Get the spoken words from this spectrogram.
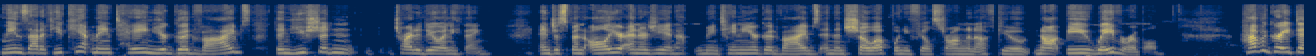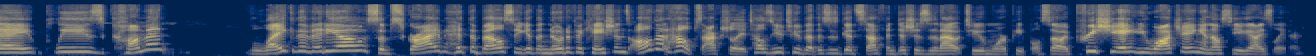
means that if you can't maintain your good vibes then you shouldn't try to do anything. And just spend all your energy in maintaining your good vibes and then show up when you feel strong enough to not be waverable. Have a great day. Please comment like the video, subscribe, hit the bell so you get the notifications. All that helps actually. It tells YouTube that this is good stuff and dishes it out to more people. So I appreciate you watching and I'll see you guys later.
